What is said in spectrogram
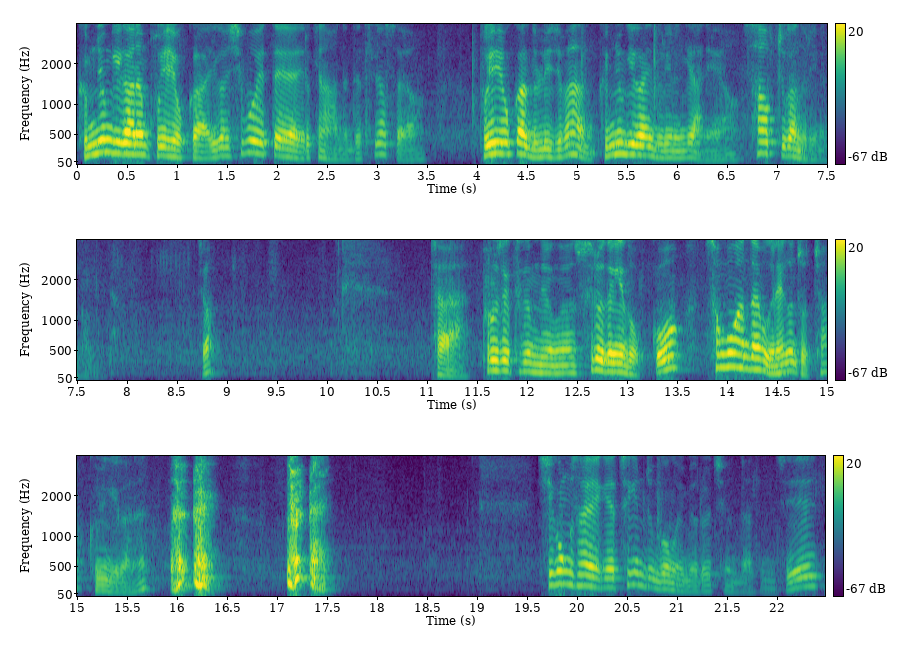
금융기관은 부의 효과. 이건 15회 때 이렇게 나왔는데 틀렸어요. 부의 효과 누리지만 금융기관이 누리는 게 아니에요. 사업주가 누리는 겁니다. 그죠? 자, 프로젝트 금융은 수수료 등이 높고 성공한다면 은행은 좋죠. 금융기관은. 시공사에게 책임 준공 의무를 지운다든지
